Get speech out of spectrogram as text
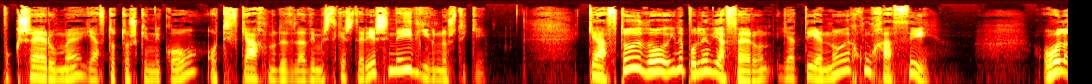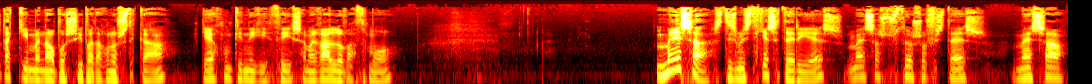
που ξέρουμε για αυτό το σκηνικό, ότι φτιάχνονται δηλαδή μυστικές εταιρείες, είναι οι ίδιοι γνωστικοί. Και αυτό εδώ είναι πολύ ενδιαφέρον, γιατί ενώ έχουν χαθεί όλα τα κείμενα, όπως είπα, τα γνωστικά, και έχουν κυνηγηθεί σε μεγάλο βαθμό, μέσα στις μυστικές εταιρείες, μέσα στους θεοσοφιστές, μέσα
